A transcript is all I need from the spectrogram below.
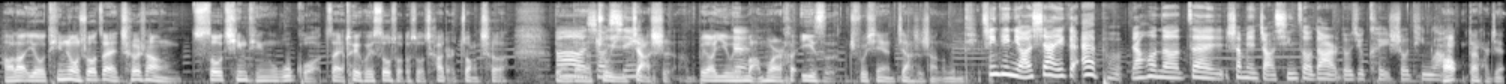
好了，有听众说在车上搜蜻蜓无果，在退回搜索的时候差点撞车，希望大家注意驾驶，不要因为马木尔和 Ease 出现驾驶上的问题。蜻蜓你要下一个 app，然后呢，在上面找行走的耳朵就可以收听了。好，待会儿见。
